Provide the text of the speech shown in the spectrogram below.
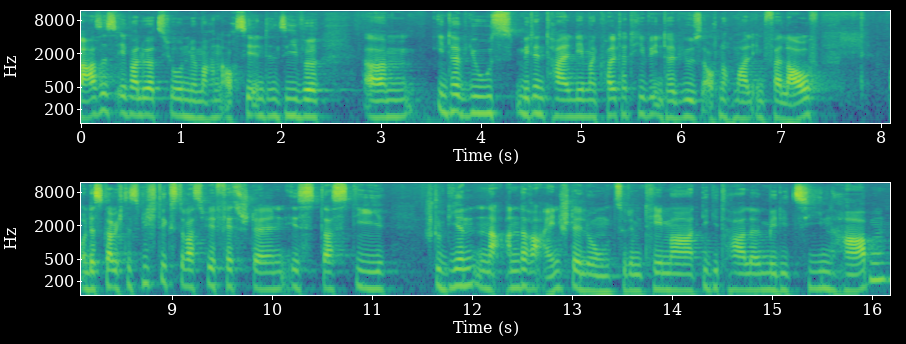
Basisevaluationen. Wir machen auch sehr intensive ähm, Interviews mit den Teilnehmern, qualitative Interviews auch nochmal im Verlauf. Und das, glaube ich, das Wichtigste, was wir feststellen, ist, dass die Studierenden eine andere Einstellung zu dem Thema digitale Medizin haben.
